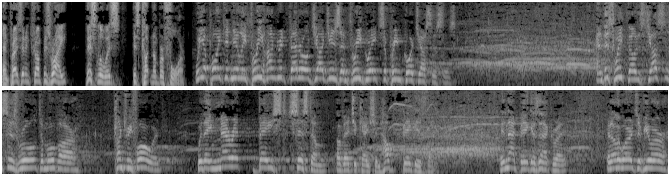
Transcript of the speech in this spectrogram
And President Trump is right. This, Lewis, is cut number four. We appointed nearly 300 federal judges and three great Supreme Court justices. And this week, those justices ruled to move our country forward with a merit based system of education. How big is that? Isn't that big? Isn't that great? In other words, if you're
